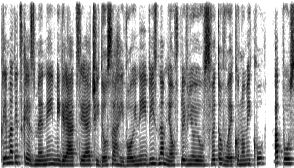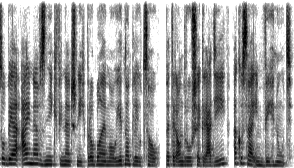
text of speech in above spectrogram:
Klimatické zmeny, migrácia či dosahy vojny významne ovplyvňujú svetovú ekonomiku a pôsobia aj na vznik finančných problémov jednotlivcov. Peter Ondrúšek radí, ako sa im vyhnúť.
